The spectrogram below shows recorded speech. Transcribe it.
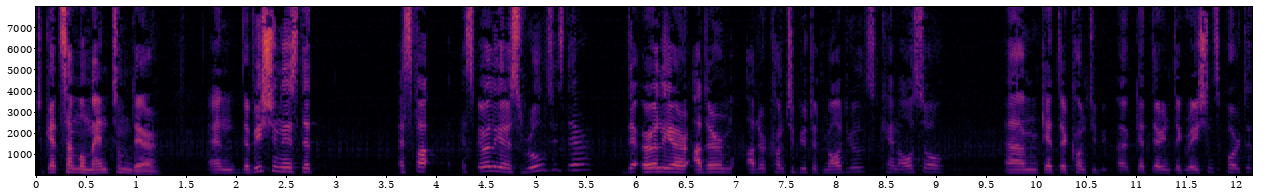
to get some momentum there. And the vision is that as, far, as early as rules is there, the earlier other, other contributed modules can also um, get, their uh, get their integrations ported.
